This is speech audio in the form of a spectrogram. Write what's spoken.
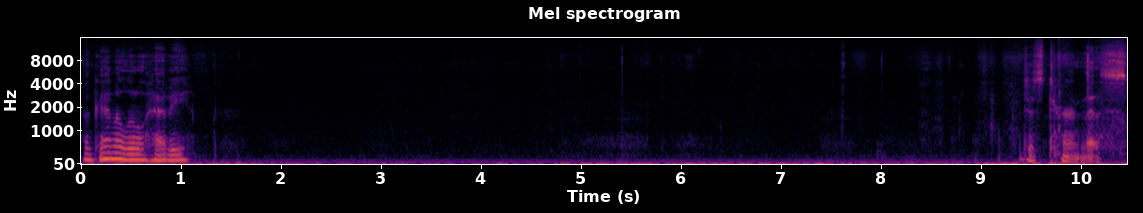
Again, a little heavy. Just turn this.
